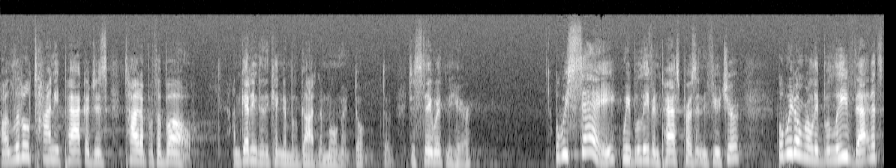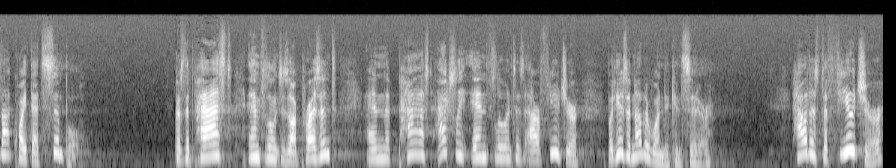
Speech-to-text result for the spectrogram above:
are little tiny packages tied up with a bow. I'm getting to the kingdom of God in a moment. Don't, don't Just stay with me here. But we say we believe in past, present, and future, but we don't really believe that, and it's not quite that simple. Because the past influences our present, and the past actually influences our future. But here's another one to consider How does the future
